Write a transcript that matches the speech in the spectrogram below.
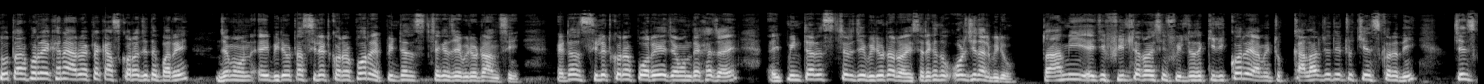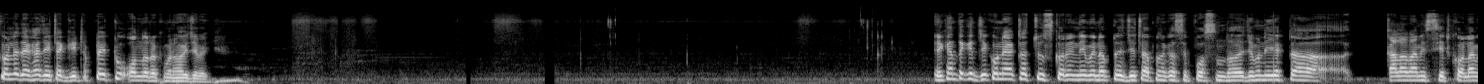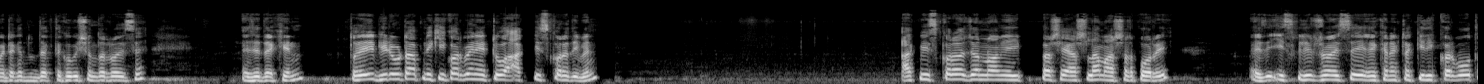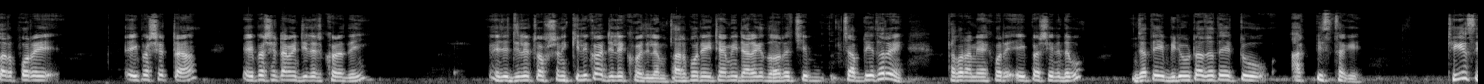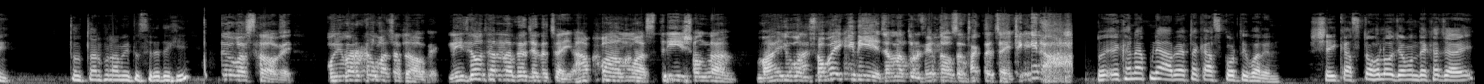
তো তারপরে এখানে আরও একটা কাজ করা যেতে পারে যেমন এই ভিডিওটা সিলেক্ট করার পরে প্রিন্টারেস্ট থেকে যে ভিডিওটা আনছি এটা সিলেক্ট করার পরে যেমন দেখা যায় এই প্রিন্টারেস্টের যে ভিডিওটা রয়েছে এটা কিন্তু অরিজিনাল ভিডিও তো আমি এই যে ফিল্টার রয়েছে ফিল্টারে ক্লিক করে আমি একটু কালার যদি একটু চেঞ্জ করে দিই চেঞ্জ করলে দেখা যায় এটা গেট আপটা একটু অন্য রকমের হয়ে যাবে। এখান থেকে যে কোনো একটা চুজ করে নেবেন আপনি, যেটা আপনার কাছে পছন্দ হয়। যেমন এই একটা কালার আমি সেট করলাম, এটা কিন্তু দেখতে খুবই সুন্দর রয়েছে। এই যে দেখেন, তো এই ভিডিওটা আপনি কি করবেন, একটু আকপিস করে দিবেন। আকপিস করার জন্য আমি এই পাশে আসলাম, আসার পরে এই যে স্প্লিট রয়েছে, এখানে একটা ক্লিক করব, তারপরে এই পাশেরটা, এই পাশেটা আমি ডিলিট করে দিই। এই যে ডিলিট অপশানে ক্লিক করে ডিলিট করে দিলাম। তারপরে এইটা আমি ডাইরেক্ট ধরে চিপ চাপ দিয়ে ধরে তারপর আমি একবারে এই পাশে এনে দেবো, যাতে এই ভিডিওটা যাতে একটু আকপিস থাকে। ঠিক আছে? তো তারপর আমি একটু ছেড়ে দেখি। বাঁচতে হবে বাঁচাতে হবে। নিজেও জান্নাতে যেতে চাই। আব্বা, আম্মা, স্ত্রী, সন্তান ভাই বোন, সবাইকে নিয়ে জান্নাতুল ফেরদাউসে থাকতে চাই, ঠিক না? তো এখানে আপনি আরও একটা কাজ করতে পারেন। সেই কাজটা হলো যেমন দেখা যায়,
